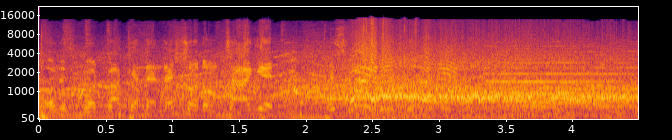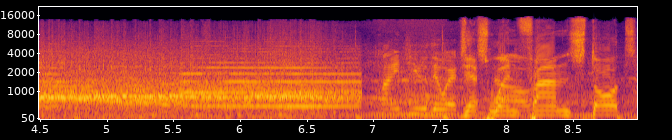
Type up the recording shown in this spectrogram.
Ball is brought back and then the shot on target. It's Mind you, Just when fans thought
